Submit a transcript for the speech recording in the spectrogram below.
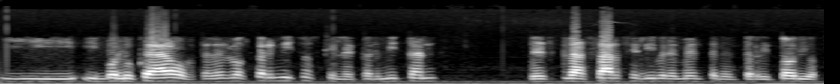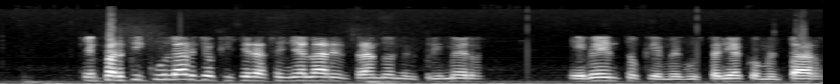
y involucrar o obtener los permisos que le permitan desplazarse libremente en el territorio. En particular yo quisiera señalar entrando en el primer evento que me gustaría comentar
